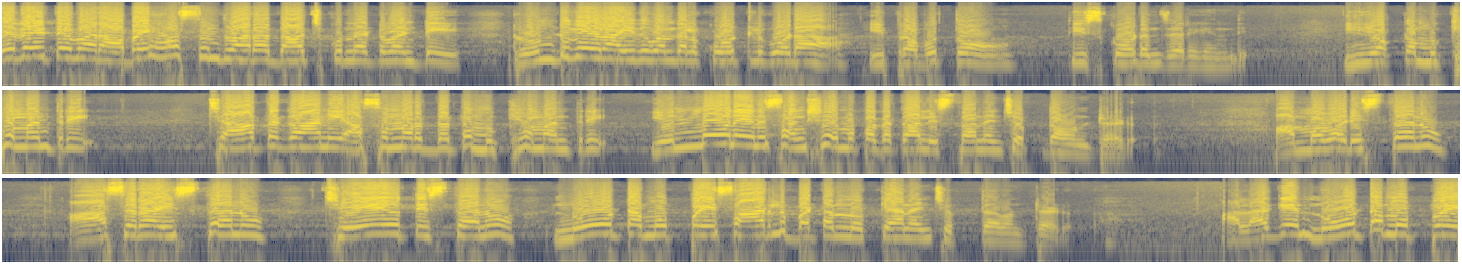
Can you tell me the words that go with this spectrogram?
ఏదైతే వారు అభయహస్తం ద్వారా దాచుకున్నటువంటి రెండు వేల ఐదు వందల కోట్లు కూడా ఈ ప్రభుత్వం తీసుకోవడం జరిగింది. ఈ యొక్క ముఖ్యమంత్రి చేతగాని అసమర్థత ముఖ్యమంత్రి ఎన్నో నేను సంక్షేమ పథకాలు ఇస్తానని చెప్తా ఉంటాడు. అమ్మఒడి ఇస్తాను ఆసరా ఇస్తాను చేయూతిస్తాను నూట ముప్పై సార్లు బటన్ నొక్కానని చెప్తా ఉంటాడు. అలాగే నూట ముప్పై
